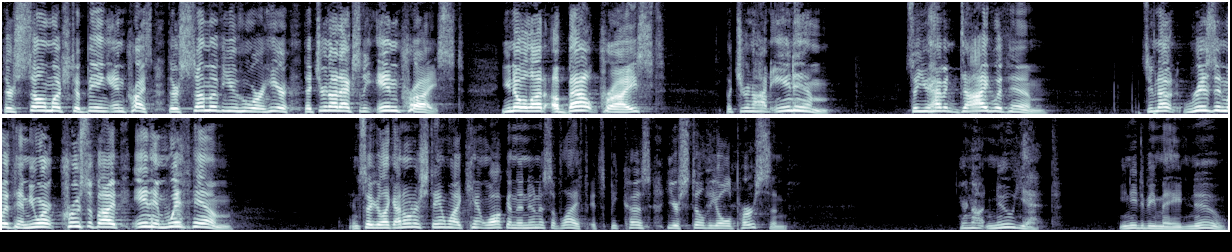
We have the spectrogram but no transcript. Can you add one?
There's so much to being in Christ. There's some of you who are here that you're not actually in Christ. You know a lot about Christ, but you're not in Him. So, you haven't died with Him. So, you've not risen with Him. You weren't crucified in Him with Him. And so, you're like, I don't understand why I can't walk in the newness of life. It's because you're still the old person. You're not new yet. You need to be made new.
